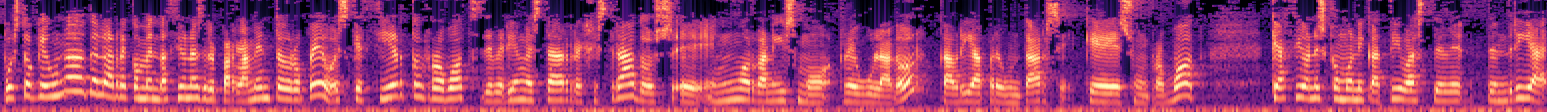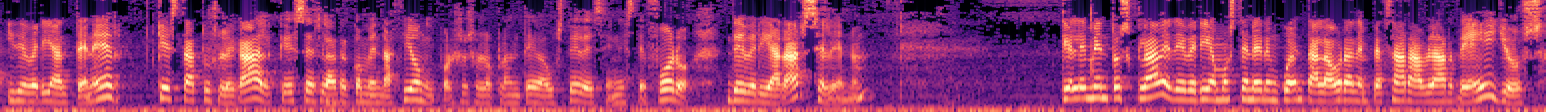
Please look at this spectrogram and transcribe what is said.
Puesto que una de las recomendaciones del Parlamento Europeo es que ciertos robots deberían estar registrados eh, en un organismo regulador, cabría preguntarse qué es un robot, qué acciones comunicativas tendría y deberían tener, qué estatus legal, que esa es la recomendación y por eso se lo planteo a ustedes en este foro, debería dársele, ¿no? ¿Qué elementos clave deberíamos tener en cuenta a la hora de empezar a hablar de ellos?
